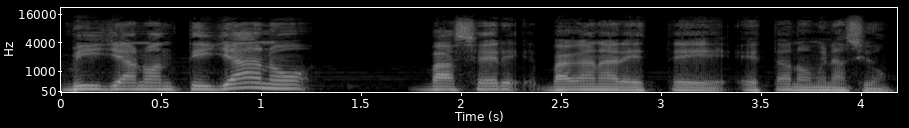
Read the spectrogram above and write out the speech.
Villano Antillano va a ser, va a ganar este, esta nominación.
